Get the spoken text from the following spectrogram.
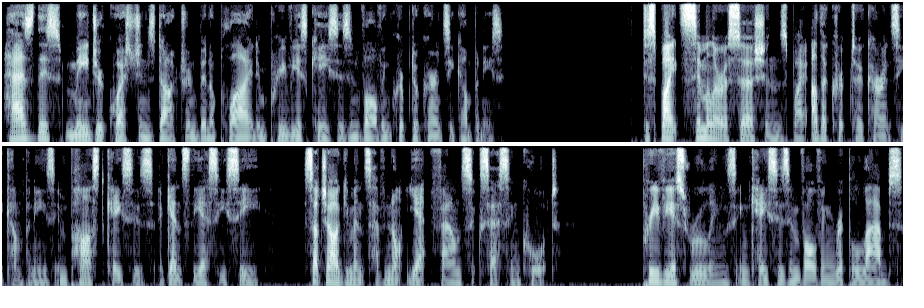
Has this major questions doctrine been applied in previous cases involving cryptocurrency companies? Despite similar assertions by other cryptocurrency companies in past cases against the SEC, such arguments have not yet found success in court. Previous rulings in cases involving Ripple Labs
